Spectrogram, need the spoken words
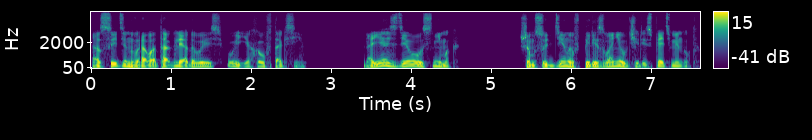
а Сытин, воровато оглядываясь, уехал в такси. А я сделал снимок. Шамсуддинов перезвонил через пять минут.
